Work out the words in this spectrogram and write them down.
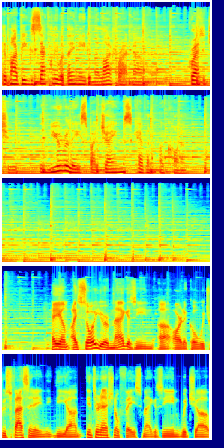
it might be exactly what they need in their life right now. Gratitude, the new release by James Kevin O'Connor. Hey, um, I saw your magazine uh, article, which was fascinating. The, uh, International Face magazine, which uh,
